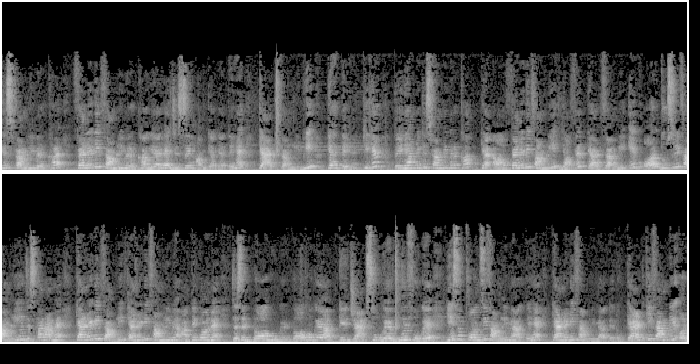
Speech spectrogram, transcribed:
किस फैमिली में रखा है? फेलेडी फैमिली में रखा गया है, जिसे हम क्या कहते हैं? कैट फैमिली भी कहते हैं, ठीक है? तो इन्हें हमने किस फैमिली में रखा? फेलिडी फैमिली या फिर कैट फैमिली एक और दूसरी फैमिली है जिसका नाम है कैनेडी फैमिली कैनेडी फैमिली में आते कौन है? जैसे डॉग हो गए। डॉग हो गए आपके जैक्स हो गए वुल्फ हो गए। ये सब कौन सी फैमिली में आते हैं? कैनेडी फैमिली में आते हैं। तो कैट की फैमिली और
